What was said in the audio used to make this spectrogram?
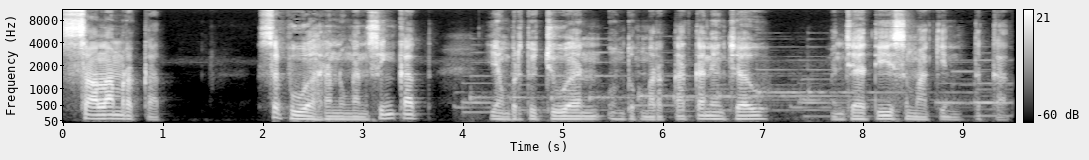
Salam Rekat, sebuah renungan singkat yang bertujuan untuk merekatkan yang jauh menjadi semakin dekat.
